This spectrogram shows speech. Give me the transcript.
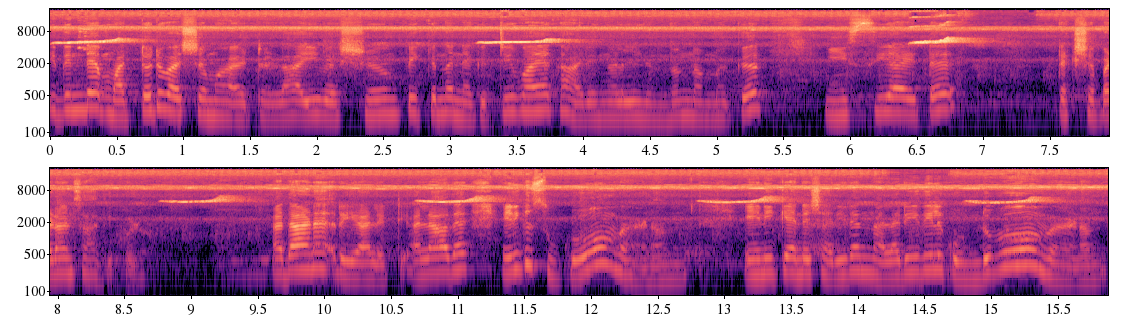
ഇതിന്റെ മറ്റൊരു വശമായിട്ടുള്ള ഈ വിഷമിപ്പിക്കുന്ന നെഗറ്റീവായ കാര്യങ്ങളിൽ നിന്നും നമുക്ക് ഈസിയായിട്ട് രക്ഷപ്പെടാൻ സാധിക്കുള്ളൂ. അതാണ് റിയാലിറ്റി. അല്ലാതെ എനിക്ക് സുഖവും വേണം. എനിക്ക് എന്റെ ശരീരം നല്ല രീതിയിൽ കൊണ്ടുപോകും വേണം.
